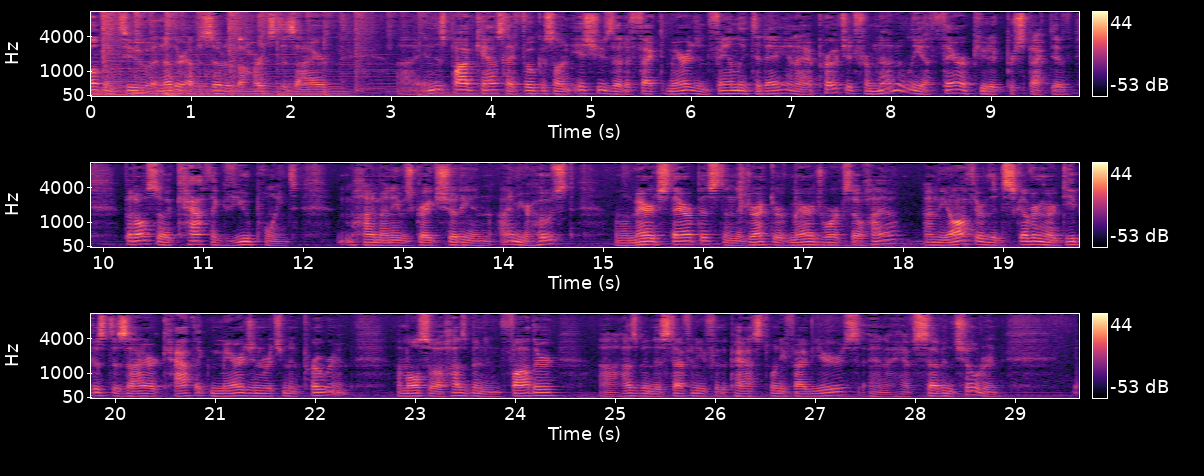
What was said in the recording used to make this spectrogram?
welcome to another episode of The Heart's Desire. Uh, in this podcast, I focus on issues that affect marriage and family today, and I approach it from not only a therapeutic perspective, but also a Catholic viewpoint. Hi, my name is Greg Schutte, and I'm your host. I'm a marriage therapist and the director of Marriage Works Ohio. I'm the author of the Discovering Our Deepest Desire Catholic Marriage Enrichment Program. I'm also a husband and father, uh, husband to Stephanie for the past 25 years, and I have seven children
